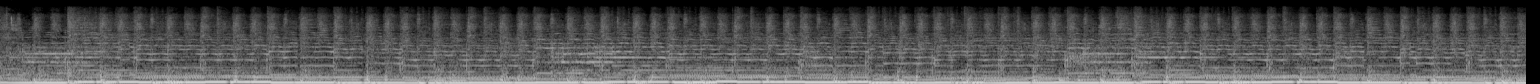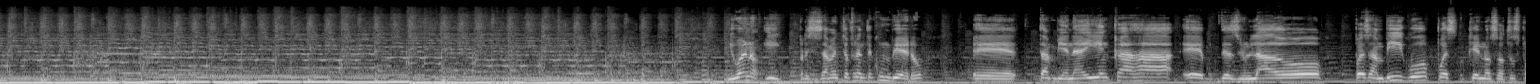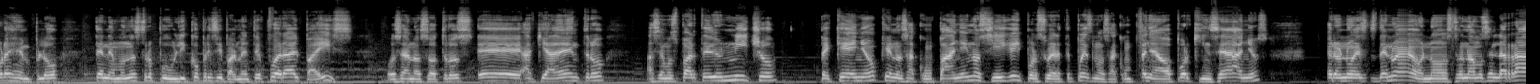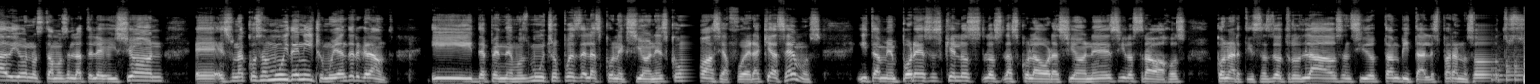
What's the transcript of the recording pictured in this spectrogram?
Bueno, y precisamente Frente Cumbiero eh, también ahí encaja eh, desde un lado pues ambiguo, pues que nosotros por ejemplo tenemos nuestro público principalmente fuera del país. O sea, nosotros eh, aquí adentro hacemos parte de un nicho pequeño que nos acompaña y nos sigue y por suerte pues nos ha acompañado por 15 años pero no es de nuevo, no sonamos en la radio, no estamos en la televisión, eh, es una cosa muy de nicho, muy underground y dependemos mucho pues de las conexiones como hacia afuera que hacemos y también por eso es que los, las colaboraciones y los trabajos con artistas de otros lados han sido tan vitales para nosotros.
